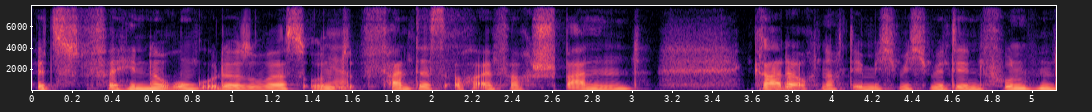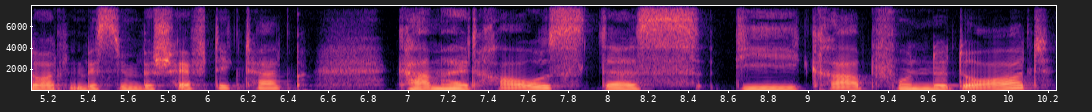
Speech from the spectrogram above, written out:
als Verhinderung oder sowas und Ja. fand das auch einfach spannend. Gerade auch nachdem ich mich mit den Funden dort ein bisschen beschäftigt habe, kam halt raus, dass die Grabfunde dort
